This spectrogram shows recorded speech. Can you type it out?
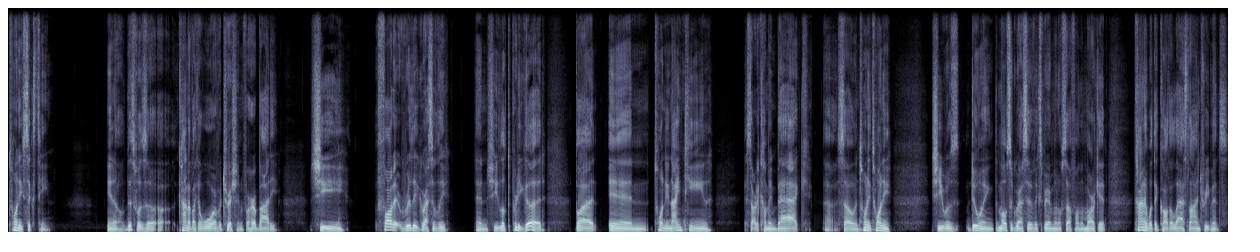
2016. You know, this was a, a, kind of like a war of attrition for her body. She fought it really aggressively and she looked pretty good. But in 2019, it started coming back. Uh, so in 2020, she was doing the most aggressive experimental stuff on the market, kind of what they call the last line treatments.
